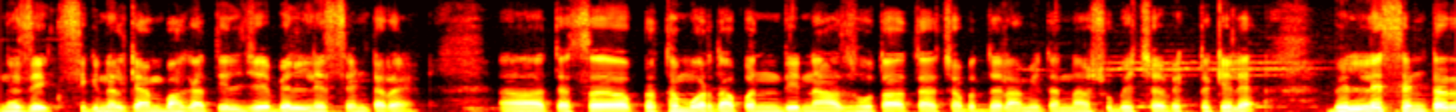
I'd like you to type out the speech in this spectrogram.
नजीक सिग्नल कॅम्प भागातील जे वेलनेस सेंटर आहे त्याचं प्रथम वर्धापन दिन आज होता. त्याच्याबद्दल आम्ही त्यांना शुभेच्छा व्यक्त केल्या. वेलनेस सेंटर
